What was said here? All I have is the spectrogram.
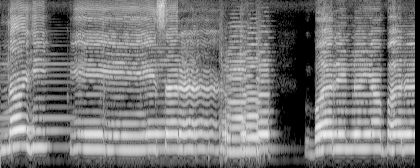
ਨਹੀਂ ਈਸਰ। ਬਰਨ ਅਬਰਨ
